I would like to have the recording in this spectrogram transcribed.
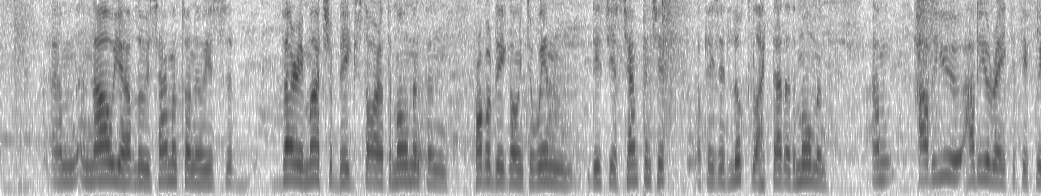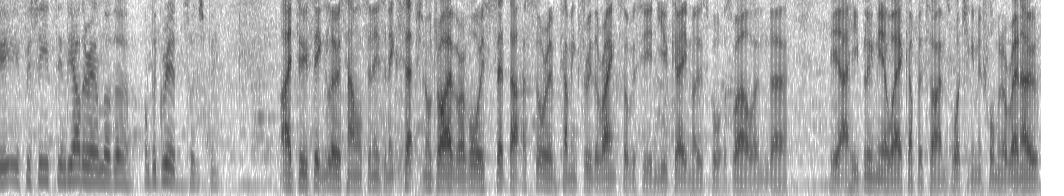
Um, and now you have Lewis Hamilton, who is very much a big star at the moment, and probably going to win this year's championship. At least it looked like that at the moment. Um, how do you how do you rate it if we if we see it in the other end of the of the grid, so to speak? I do think Lewis Hamilton is an exceptional driver. I've always said that. I saw him coming through the ranks, obviously in UK motorsport as well, and uh, yeah, he blew me away a couple of times watching him in Formula Renault,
